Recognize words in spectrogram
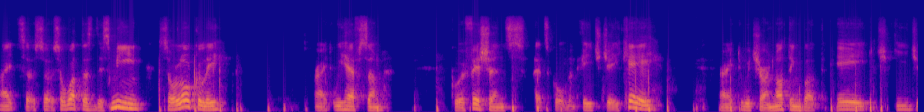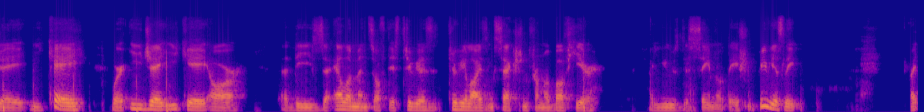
right? So, so, so what does this mean? So locally, right, we have some coefficients, let's call them hjk, right, which are nothing but h, ej, ek, where ej, ek are uh, these elements of this trivializing section from above here. I used the same notation previously, right?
